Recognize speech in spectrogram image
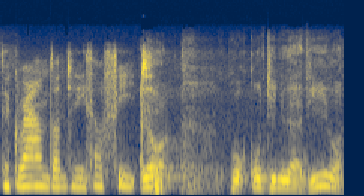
the ground underneath our feet. Pour continuer à vivre,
